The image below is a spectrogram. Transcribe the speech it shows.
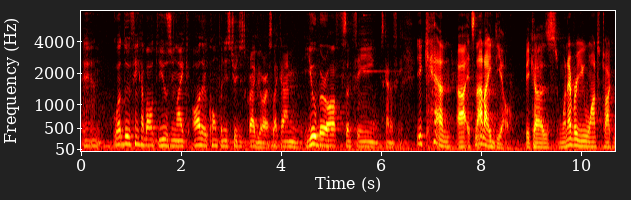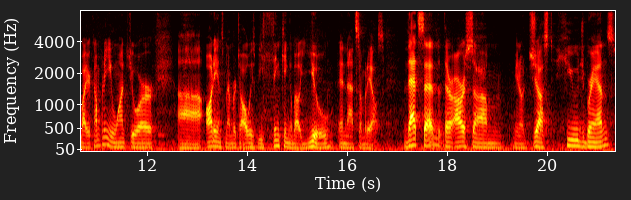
And what do you think about using like other companies to describe yours? Like I'm Uber of something, this kind of thing. You can. Uh, it's not ideal because whenever you want to talk about your company, you want your uh, audience member to always be thinking about you and not somebody else. That said, there are some, you know, just huge brands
